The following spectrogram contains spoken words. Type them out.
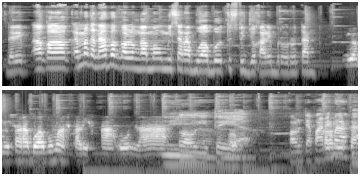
Dari ah, kalau emang kenapa kalau nggak mau misa Rabu-abu terus tujuh kali berurutan? Juga misa Rabu-Abu mah sekali setahun lah. Oh gitu ya. Kalau tiap hari mah misa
